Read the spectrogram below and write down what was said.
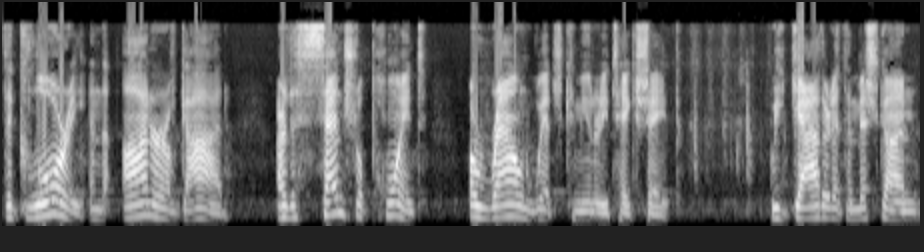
The glory and the honor of God are the central point around which community takes shape. We gathered at the Mishkan,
